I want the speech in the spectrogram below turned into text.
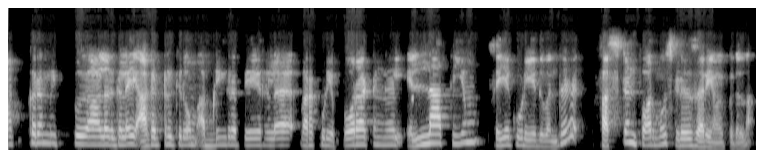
ஆக்கிரமிப்பாளர்களை அகற்றுகிறோம் அப்படிங்கிற பேர்ல வரக்கூடிய போராட்டங்கள் எல்லாத்தையும் செய்யக்கூடியது வந்து ஃபர்ஸ்ட் அண்ட் ஃபார்மோஸ்ட் இடதுசாரி அமைப்புகள் தான்.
